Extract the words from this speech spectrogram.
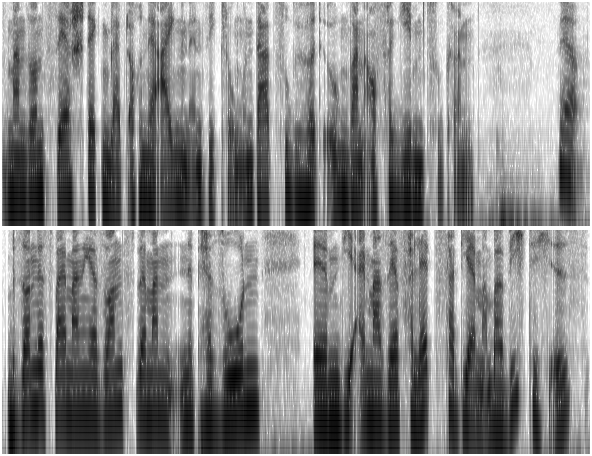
man sonst sehr stecken bleibt, auch in der eigenen Entwicklung. Und dazu gehört irgendwann auch vergeben zu können. Ja. Besonders weil man ja sonst, wenn man eine Person, ähm, die einmal sehr verletzt hat, die einem aber wichtig ist,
